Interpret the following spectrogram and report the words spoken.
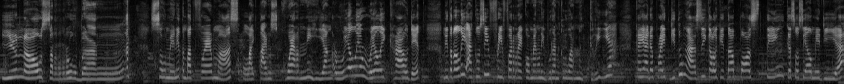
You know, seru banget. So many tempat famous like Times Square nih yang really really crowded. Literally aku sih prefer rekomend liburan ke luar negeri ya. Kayak ada pride gitu gak sih kalau kita posting ke sosial media?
